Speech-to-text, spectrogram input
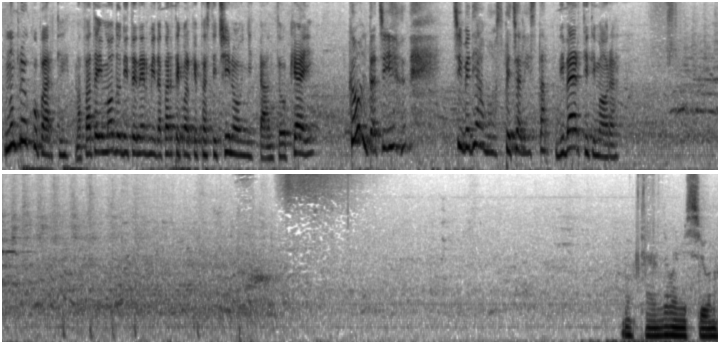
Non preoccuparti, ma fate in modo di tenermi da parte qualche pasticcino ogni tanto, ok? Contaci! Ci vediamo, specialista. Divertiti, Mora. Ok, andiamo in missione.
